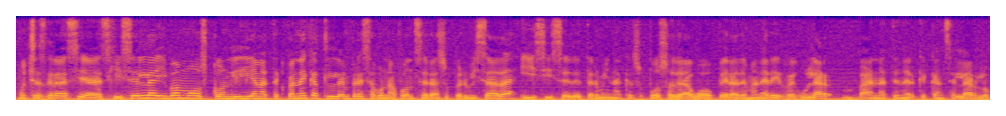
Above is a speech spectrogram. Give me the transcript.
Muchas gracias Gisela y vamos con Liliana Tecpaneca. La empresa Bonafont será supervisada y si se determina que su pozo de agua opera de manera irregular van a tener que cancelarlo.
